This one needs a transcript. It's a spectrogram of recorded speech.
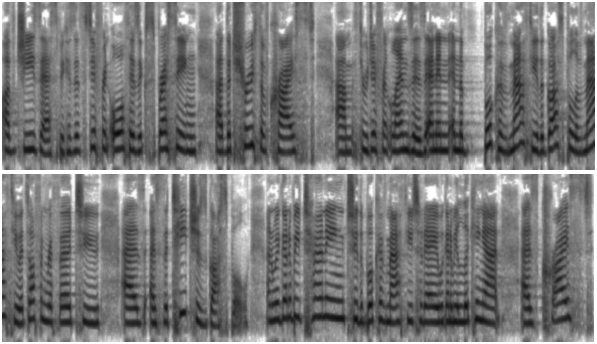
of Jesus because it's different authors expressing uh, the truth of Christ um, through different lenses. And in, in the book of Matthew, the Gospel of Matthew, it's often referred to as, as the teacher's gospel. And we're going to be turning to the book of Matthew today. We're going to be looking at as Christ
